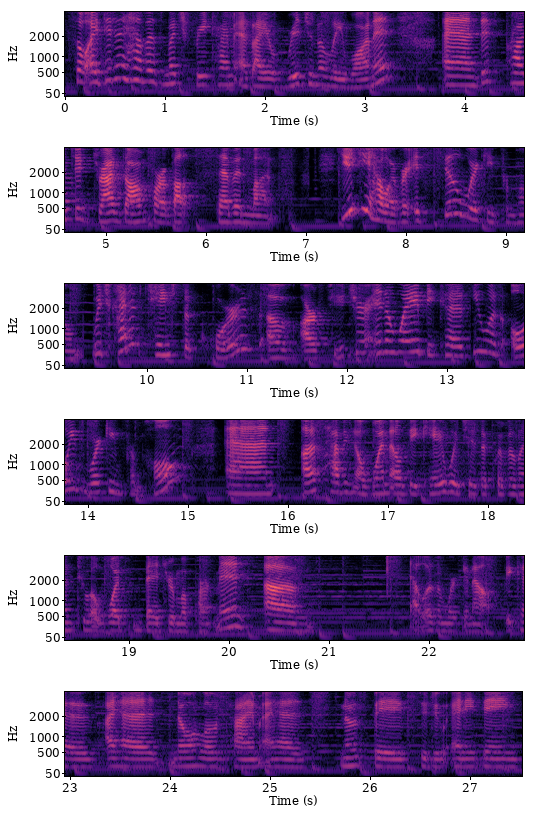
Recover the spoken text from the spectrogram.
So I didn't have as much free time as I originally wanted. And this project dragged on for about seven months. Yuji, however, is still working from home, which kind of changed the course of our future in a way because he was always working from home and us having a 1 LDK, which is equivalent to a one bedroom apartment, um, that wasn't working out because I had no alone time, I had no space to do anything.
